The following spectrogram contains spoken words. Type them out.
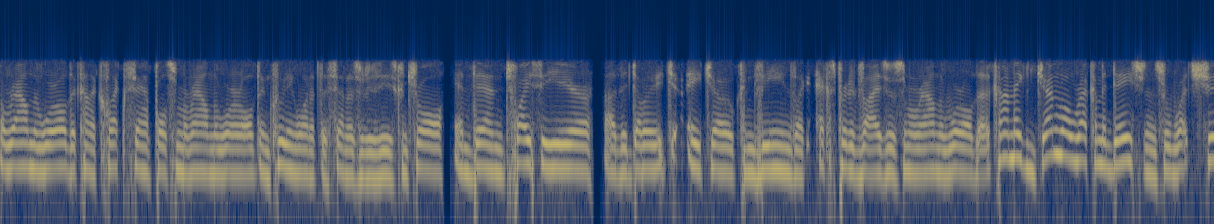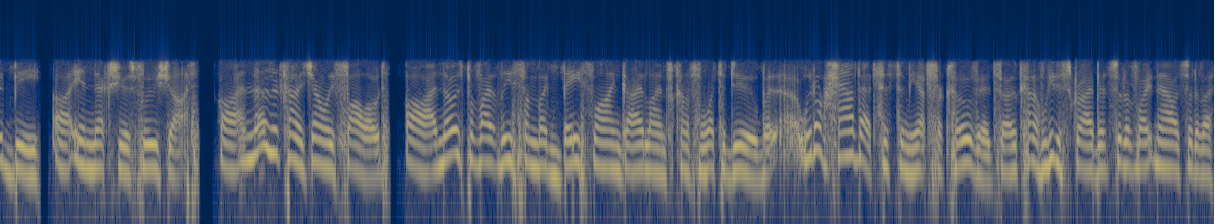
around the world to kind of collect samples from around the world, including one at the Centers for Disease Control. And then twice a year, uh, the WHO convenes like expert advisors from around the world that kind of make general recommendations for what should be uh, in next year's flu shot. Uh, and those are kind of generally followed. Uh, and those provide at least some like baseline guidelines kind of for what to do. But uh, we don't have that system yet for COVID. So kind of we describe it sort of right now. It's sort of a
